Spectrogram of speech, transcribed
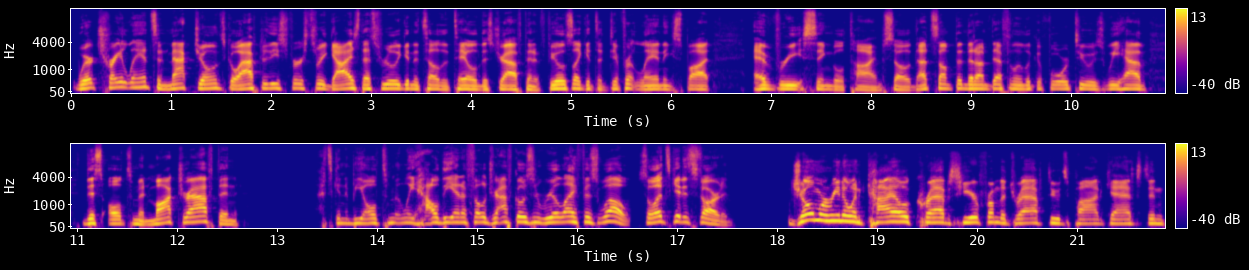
where Trey Lance and Mac Jones go after these first three guys, that's really going to tell the tale of this draft. And it feels like it's a different landing spot every single time. So that's something that I'm definitely looking forward to as we have this ultimate mock draft. And that's going to be ultimately how the NFL draft goes in real life as well. So let's get it started. Joe Marino and Kyle Crabbs here from the Draft Dudes podcast. And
